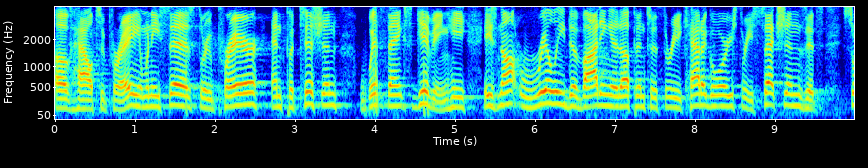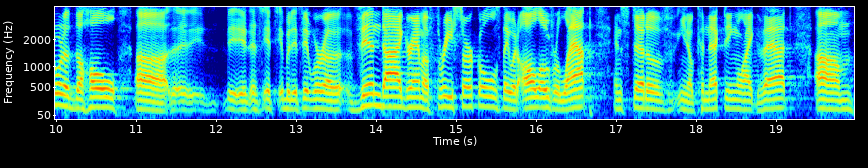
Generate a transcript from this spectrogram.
of how to pray. And when he says, through prayer and petition, with thanksgiving. He, he's not really dividing it up into three categories, three sections. It's sort of the whole. Uh, it's, it's, if it were a Venn diagram of three circles, they would all overlap instead of you know connecting like that. Um,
